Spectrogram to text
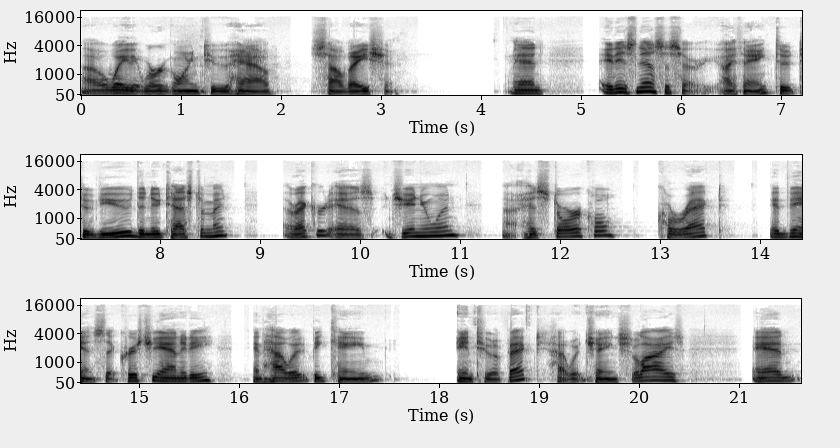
uh, way that we're going to have salvation. And it is necessary, I think, to, to view the New Testament record as genuine, uh, historical, correct, events that Christianity and how it became into effect, how it changed lives, and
